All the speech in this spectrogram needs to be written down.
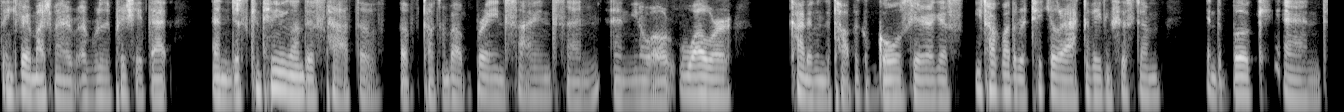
Thank you very much man. I really appreciate that and just continuing on this path of of talking about brain science and and you know while, while we're kind of in the topic of goals here, I guess you talk about the reticular activating system in the book and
